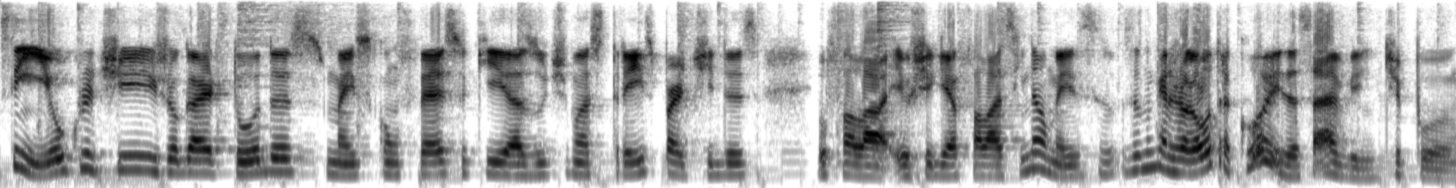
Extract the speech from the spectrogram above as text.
sim, eu curti jogar todas, mas confesso que as últimas três partidas eu falar, eu cheguei a falar assim, não, mas vocês não querem jogar outra coisa, sabe? Tipo,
